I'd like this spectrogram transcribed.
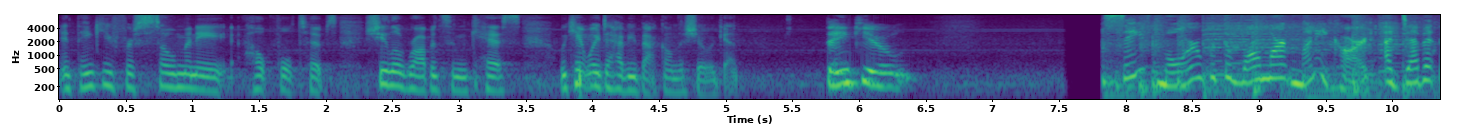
and thank you for so many helpful tips. Sheila Robinson Kiss, we can't wait to have you back on the show again. Thank you. Save more with the Walmart Money Card, a debit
